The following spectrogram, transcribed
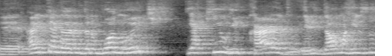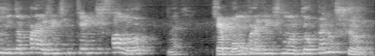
É, aí tem a galera dando boa noite, e aqui o Ricardo, ele dá uma resumida para a gente do que a gente falou, né? Que é bom para a gente manter o pé no chão.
